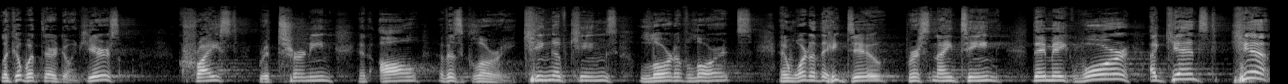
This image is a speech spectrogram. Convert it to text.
look at what they're doing. Here's Christ returning in all of his glory, King of kings, Lord of lords. And what do they do? Verse 19, they make war against him.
